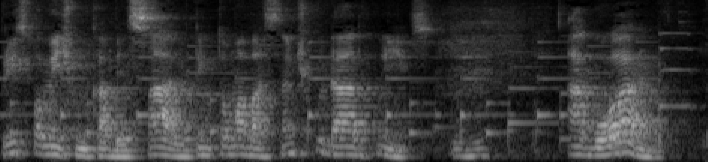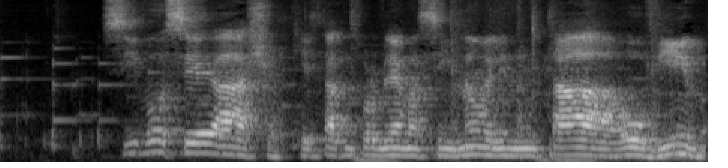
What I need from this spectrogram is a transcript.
principalmente no cabeçalho, tem que tomar bastante cuidado com isso. Uhum. Agora, se você acha que ele está com problema assim, não, ele não está ouvindo,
